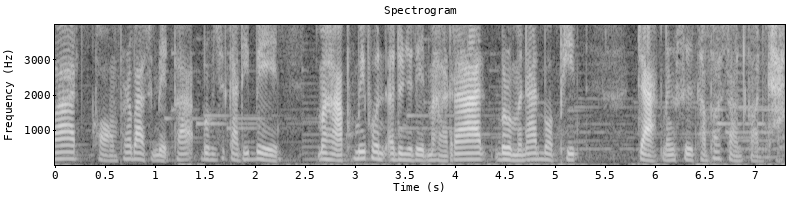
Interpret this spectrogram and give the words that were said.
วาทของพระบาทสมเด็จพระบรมชนกาธิเบศร มหาภูมิพลอดุลยเดชมหาราช บรมนาถบพิตรจากหนังสือคำพ่อสอนก่อนค่ะ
